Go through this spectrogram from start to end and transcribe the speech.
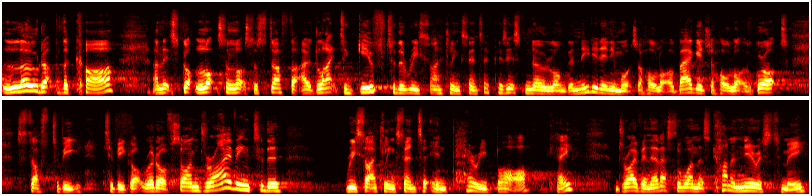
load up the car, and it's got lots and lots of stuff that I'd like to give to the recycling centre because it's no longer needed anymore. It's a whole lot of baggage, a whole lot of grot, stuff to be, to be got rid of. So I'm driving to the recycling centre in Perry Barr. okay? I'm driving there, that's the one that's kind of nearest to me,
